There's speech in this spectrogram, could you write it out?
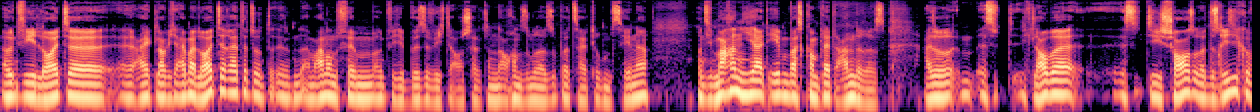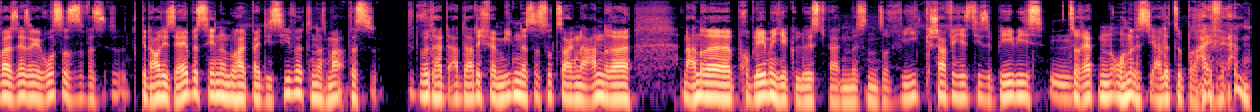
irgendwie Leute, äh, glaube ich, einmal Leute rettet und in einem anderen Film irgendwelche Bösewichte ausschaltet und auch in so einer super Zeitlupen-Szene. Und die machen hier halt eben was komplett anderes. Also es, ich glaube, es, die Chance oder das Risiko war sehr, sehr groß, dass es was, genau dieselbe Szene nur halt bei DC wird und das macht, das wird halt dadurch vermieden, dass es sozusagen eine andere, eine andere Probleme hier gelöst werden müssen. So wie schaffe ich es, diese Babys Mhm. zu retten, ohne dass die alle zu Brei werden?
